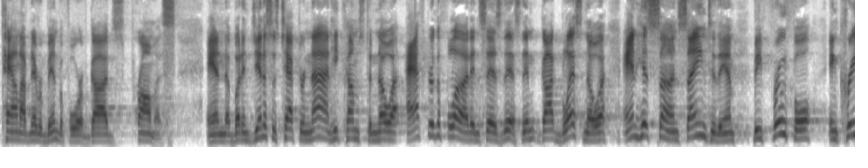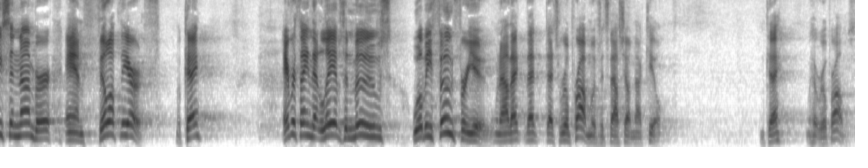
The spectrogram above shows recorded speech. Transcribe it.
town I've never been before of God's promise. And, uh, but in Genesis chapter 9, he comes to Noah after the flood and says this Then God blessed Noah and his sons, saying to them, Be fruitful, increase in number, and fill up the earth. Okay? Everything that lives and moves will be food for you. Now, that, that, that's a real problem if it's thou shalt not kill. Okay? We have real problems.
